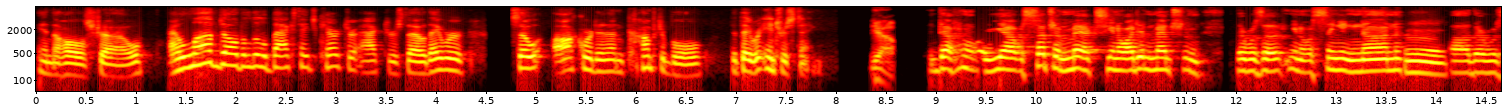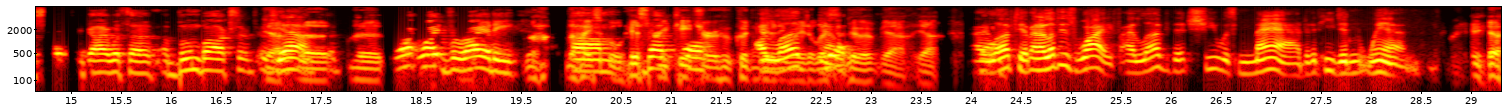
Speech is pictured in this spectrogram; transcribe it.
in the whole show. I loved all the little backstage character actors, though. They were so awkward and uncomfortable that they were interesting. Yeah. Definitely, yeah. It was such a mix. You know, I didn't mention there was a you know a singing nun. Uh, there was a guy with a, a boombox. It Yeah. Yeah. The, the, wide, wide variety. the high Um, school history but, uh, teacher who couldn't I get anybody loved to listen him. to him. Yeah. Yeah. I Yeah. loved him, and I loved his wife. I loved that she was mad that he didn't win. Yeah.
